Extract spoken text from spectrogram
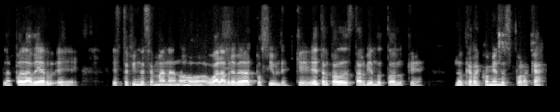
la pueda ver eh, este fin de semana, ¿no? O, a la brevedad posible, que he tratado de estar viendo todo lo que, lo que recomiendas por acá.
